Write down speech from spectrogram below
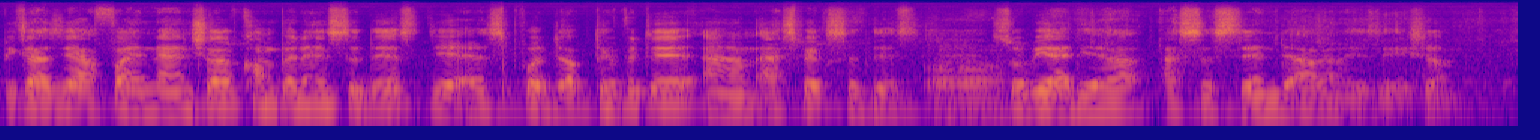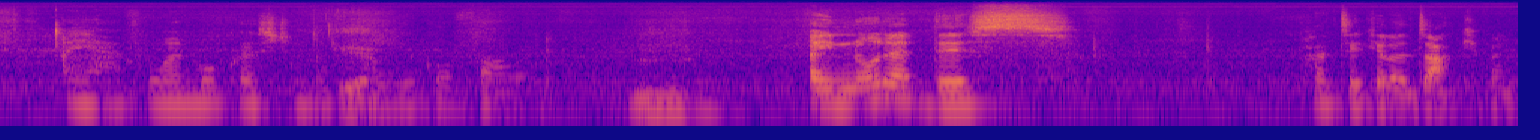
because there are financial components to this, there is productivity um, aspects to this. Mhm. So we are there assisting the organization. I have one more question before Yeah. you go forward. I know that this particular document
